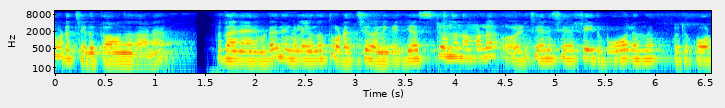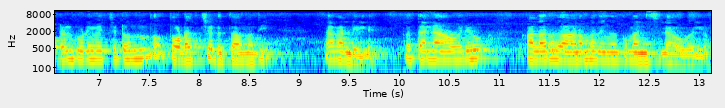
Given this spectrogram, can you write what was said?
തുടച്ചെടുക്കാവുന്നതാണ്. അപ്പോൾ ഞാനിവിടെ നിങ്ങളെ ഒന്ന് തുടച്ച് കാണിക്കാം. ജസ്റ്റ് ഒന്ന് നമ്മൾ ഒഴിച്ചതിന് ശേഷം ഇതുപോലൊന്ന് ഒരു കോട്ടൺ തുണി വെച്ചിട്ടൊന്ന് തുടച്ചെടുത്താൽ മതി. അതാ കണ്ടില്ലേ? ഇപ്പം തന്നെ ആ ഒരു കളർ കാണുമ്പോൾ നിങ്ങൾക്ക് മനസ്സിലാവുമല്ലോ.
